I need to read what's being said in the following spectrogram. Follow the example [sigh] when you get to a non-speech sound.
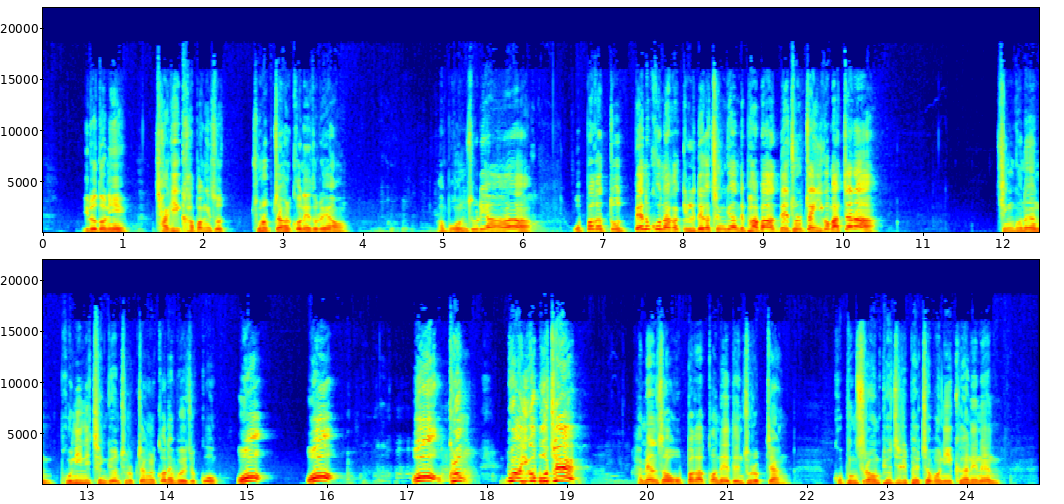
이러더니 자기 가방에서 졸업장을 꺼내더래요. 아 뭔 소리야 오빠가 또 빼놓고 나갔길래 내가 챙겨왔는데 봐봐 내 졸업장 이거 맞잖아 친구는 본인이 챙겨온 졸업장을 꺼내 보여줬고 어? 어? 어? 그럼 뭐야 이거 뭐지? 하면서 오빠가 꺼내든 졸업장 고풍스러운 표지를 펼쳐보니 그 안에는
